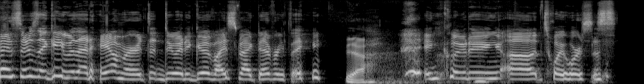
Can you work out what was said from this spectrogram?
as soon as I gave me that hammer. It didn't do any good. I smacked everything, yeah. including uh, toy horses.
